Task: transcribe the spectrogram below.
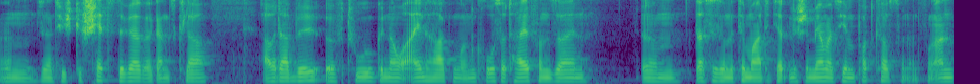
Ähm, sind natürlich geschätzte Werte, ganz klar. Aber da will Earth 2 genau einhaken und ein großer Teil von sein. Ähm, das ist so eine Thematik, die hatten wir schon mehrmals hier im Podcast von Anfang an.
